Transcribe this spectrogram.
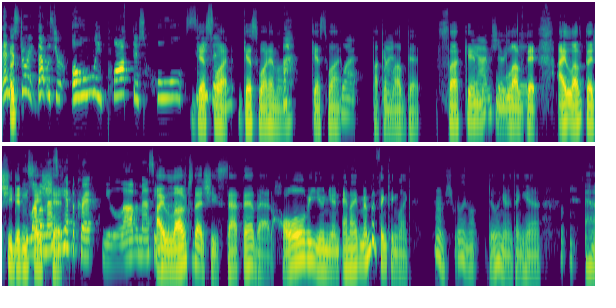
End of story. That was your only plot this whole season. Guess what? Guess what, Emily? Guess what? What? Fucking What? loved it. Fucking Yeah, I'm sure loved it. I loved that she didn't You say love a messy shit. hypocrite. You love a messy I hypocrite. loved that she sat there that whole reunion, and I remember thinking like, "Hmm, she's really not doing anything here." Uh,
